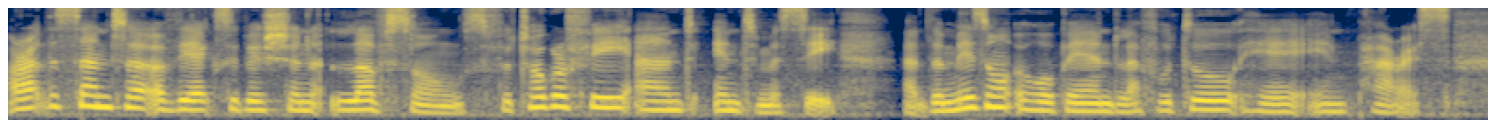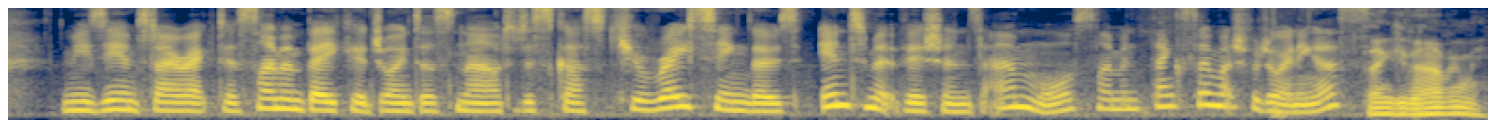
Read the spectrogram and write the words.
are at the centre of the exhibition Love Songs Photography and Intimacy at the Maison Européenne de la Photo here in Paris. The museum's director, Simon Baker, joins us now to discuss curating those intimate visions and more. Simon, thanks so much for joining us. Thank you for having me.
